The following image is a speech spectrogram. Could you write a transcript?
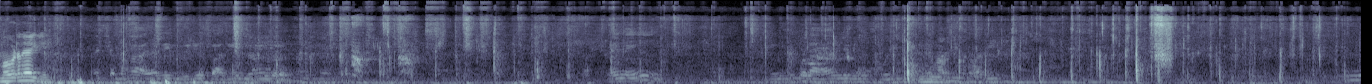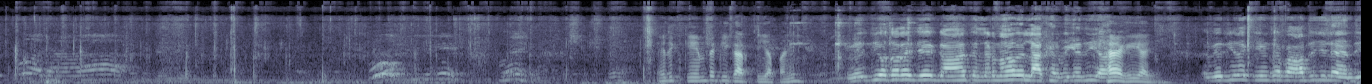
ਮੋੜ ਲੈ ਗਈ ਅੱਛਾ ਮਹਾ ਆਇਆ ਵੀ ਵੀਡੀਓ ਪਾ ਦਈਏ ਵੀਡੀਓ ਕਰੋ ਨਹੀਂ ਨਹੀਂ YouTube ਬਣਾ ਵੀਡੀਓ ਥੋੜੀ ਇਹਦੀ ਕੀਮਤ ਕੀ ਕਰਤੀ ਆਪਾਂ ਜੀ? ਵੀਰ ਜੀ ਉਹਦਾ ਜੇ ਗਾਂ ਤਿੱਲੜ ਨਾ ਹੋਵੇ ਲੱਖ ਰੁਪਏ ਦੀ ਆ। ਹੈਗੀ ਆ ਜੀ। ਵੀਰ ਜੀ ਦਾ ਕੀਮਤ ਆਪਾਂ ਆਪ ਜੀ ਲੈਣ ਦੀ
